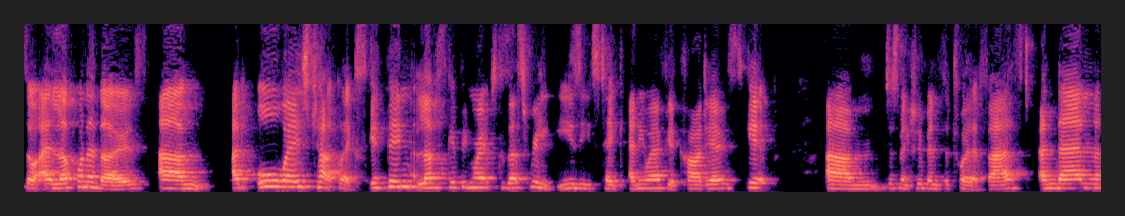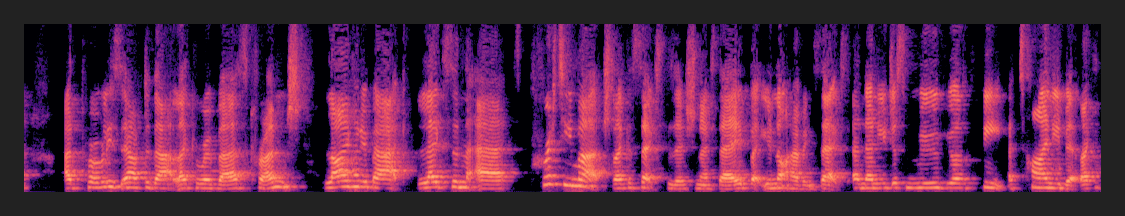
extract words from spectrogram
So I love one of those. Um, I'd always chuck like skipping. I love skipping ropes because that's really easy to take anywhere for your cardio. Skip. Um, just make sure you've been to the toilet first. And then I'd probably say after that, like a reverse crunch, lying on your back, legs in the air. Pretty much like a sex position, I say, but you're not having sex. And then you just move your feet a tiny bit, like a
